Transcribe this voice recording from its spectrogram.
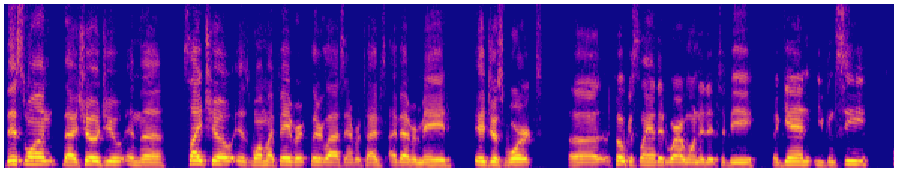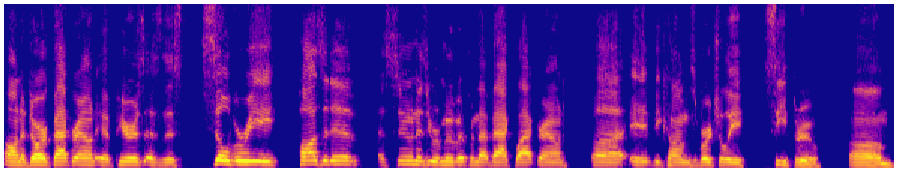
this one that I showed you in the slideshow is one of my favorite clear glass ambrotypes I've ever made. It just worked. Uh, focus landed where I wanted it to be. Again, you can see on a dark background, it appears as this silvery positive. As soon as you remove it from that back background, uh, it becomes virtually see-through. Um,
